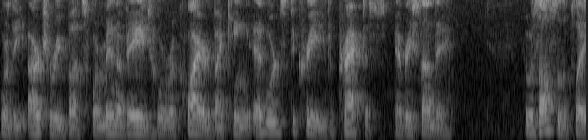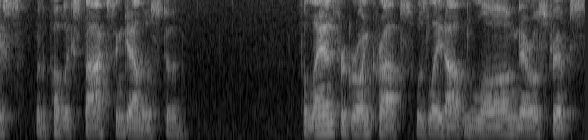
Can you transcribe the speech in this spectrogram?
were the archery butts where men of age were required by King Edward's decree to practice every Sunday. It was also the place where the public stocks and gallows stood. The land for growing crops was laid out in long, narrow strips.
